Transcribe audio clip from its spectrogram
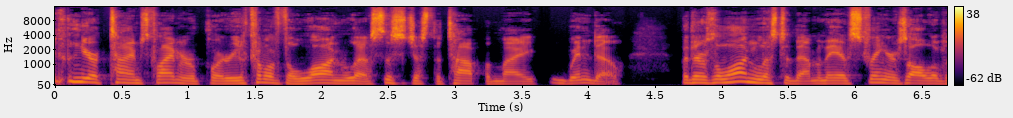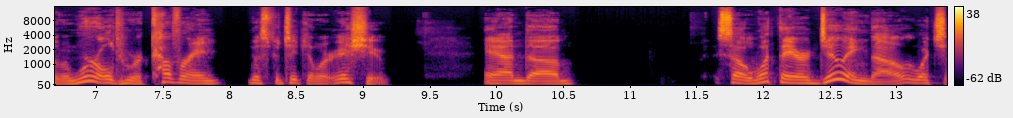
New York Times climate reporter, you'll come up with a long list. This is just the top of my window but there's a long list of them, and they have stringers all over the world who are covering this particular issue. And um, so, what they are doing, though, what's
